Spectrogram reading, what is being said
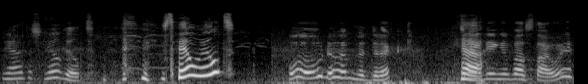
Ja, dat is heel wild. is het heel wild? Oh, dan hebben we druk. Ja. Twee dingen vasthouden.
